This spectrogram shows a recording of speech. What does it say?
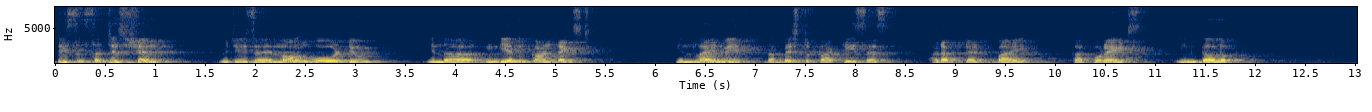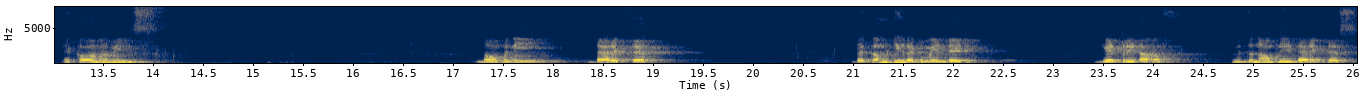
This suggestion, which is a long overdue in the Indian context, in line with the best practices adopted by corporates in developed economies. Nominee director. The committee recommended get rid of with the nominee directors.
